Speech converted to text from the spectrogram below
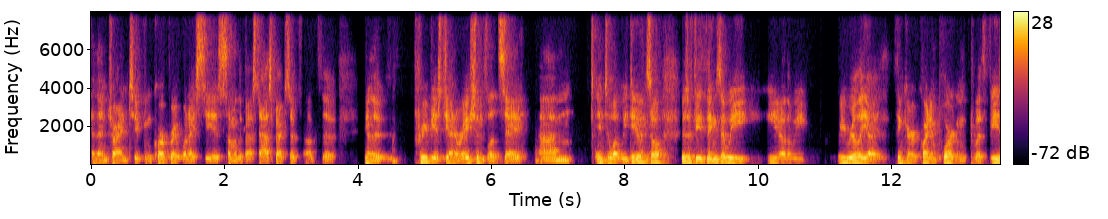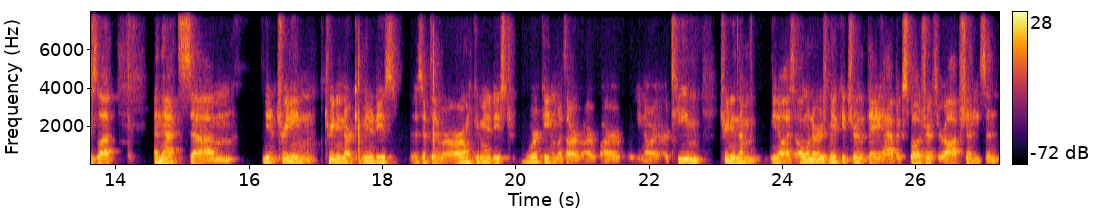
and then trying to incorporate what I see as some of the best aspects of of the you know the previous generations let's say um, into what we do. And so there's a few things that we you know that we we really I think are quite important with Vizsla and that's um, you know treating treating our communities as if they were our own communities, working with our our, our you know our, our, team, treating them you know as owners, making sure that they have exposure through options and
